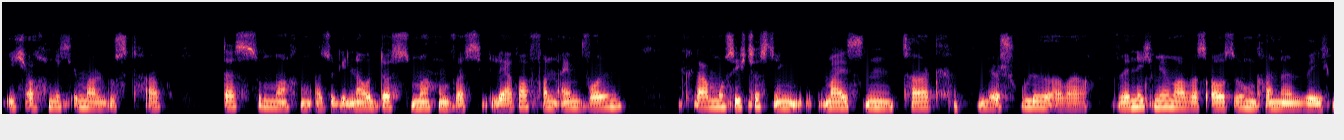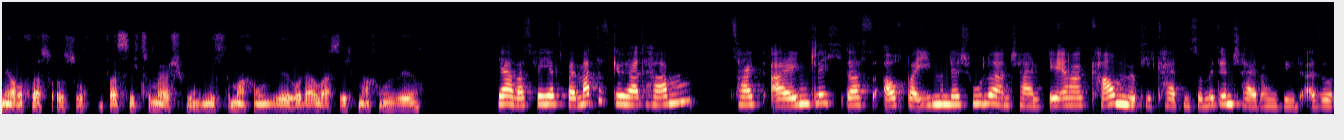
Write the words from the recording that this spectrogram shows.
ich auch nicht immer Lust habe, das zu machen, also genau das zu machen, was die Lehrer von einem wollen. Klar muss ich das den meisten Tag in der Schule, aber wenn ich mir mal was aussuchen kann, dann will ich mir auch was aussuchen, was ich zum Beispiel nicht machen will oder was ich machen will. Ja, was wir jetzt bei Mattes gehört haben, zeigt eigentlich, dass auch bei ihm in der Schule anscheinend er kaum Möglichkeiten zur Mitentscheidung sieht. Also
